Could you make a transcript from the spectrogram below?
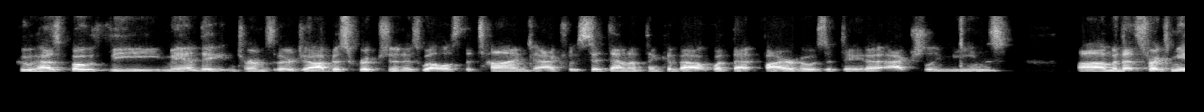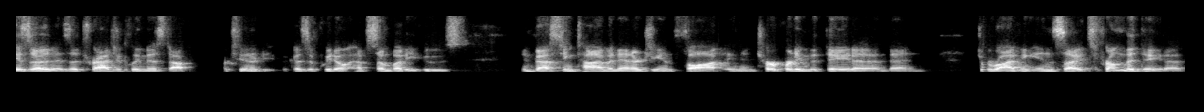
who has both the mandate in terms of their job description as well as the time to actually sit down and think about what that fire hose of data actually means. Um, and that strikes me as a, as a tragically missed opportunity because if we don't have somebody who's investing time and energy and thought in interpreting the data and then deriving insights from the data,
